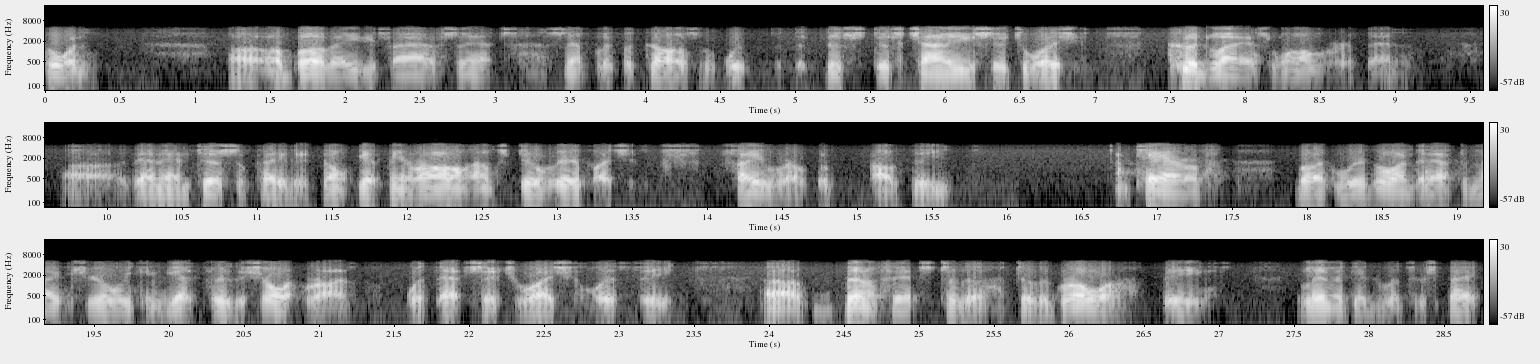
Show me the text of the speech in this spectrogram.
going uh, above 85 cents simply because we, this this Chinese situation could last longer than uh, than anticipated. Don't get me wrong; I'm still very much in favor of the of the tariff, but we're going to have to make sure we can get through the short run with that situation, with the uh, benefits to the to the grower being limited with respect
